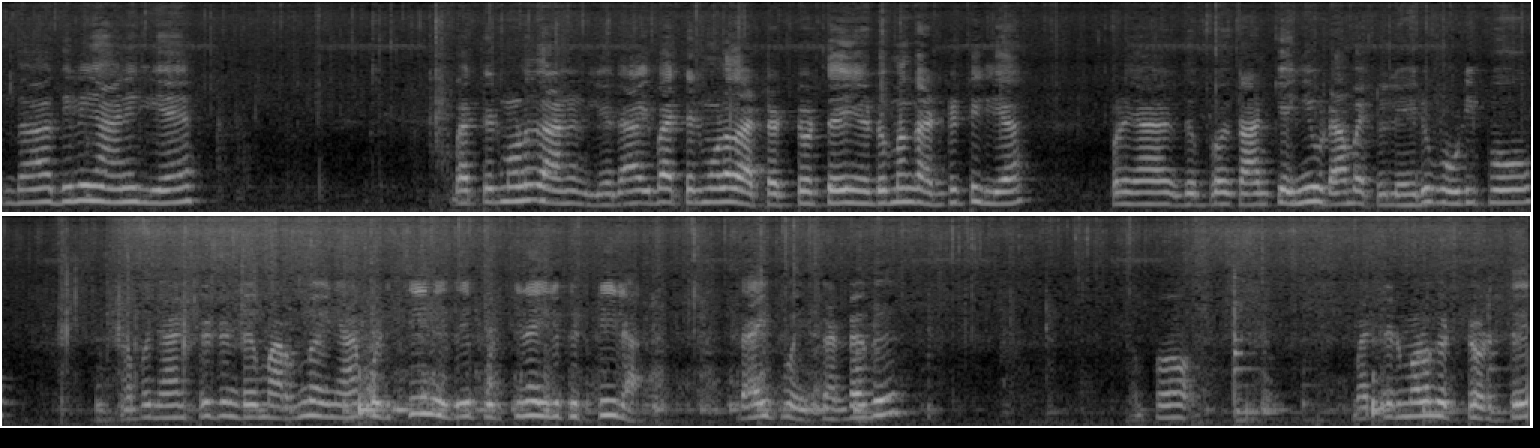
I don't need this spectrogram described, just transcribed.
ഇതാ അതിൽ ഞാനില്ലേ? ബറ്റൽമുൾ കാണില്ലേ ഇതാ ഈ ബറ്റൽമുൾ കട്ടിട്ട്. ഇടുമ്പം കണ്ടിട്ടില്ല. ഇപ്പോൾ ഞാൻ ഇതിപ്പോൾ കാണിക്കാൻ ഇനി ഇടാൻ പറ്റില്ല എരു കൂടിപ്പോവും അപ്പോൾ ഞാൻ ഇട്ടിട്ടുണ്ട്. മറന്നുപോയി. ഞാൻ പിടിച്ചീന്. ഇത് പിടിച്ചിന് ഇതിൽ കിട്ടിയില്ല. ഇതായിപ്പോയി. കണ്ടത്? അപ്പോൾ മറ്റൊരുമുളക് ഇട്ടെടുത്ത്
